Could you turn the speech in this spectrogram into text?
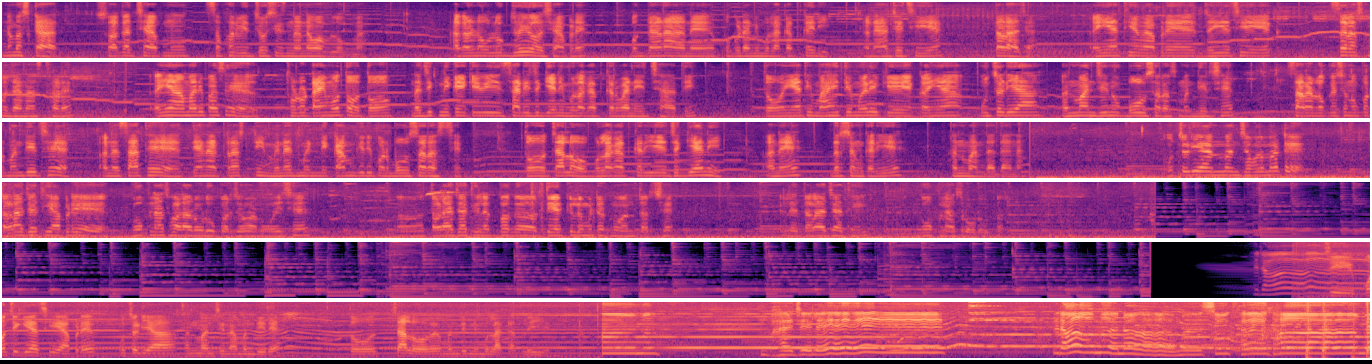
નમસ્કાર. સ્વાગત છે આપનું સફર વિથ જોશીઝના નવા વ્લોગમાં. આગળનો વ્લોગ જોયો હશે આપણે, બગદાણા અને ભગડાની મુલાકાત કરી અને આજે છીએ તળાજા. અહીંયાથી હવે આપણે જઈએ છીએ એક સરસ મજાના સ્થળે. અહીંયા અમારી પાસે થોડો ટાઈમ હતો, તો નજીકની કંઈક એવી સારી જગ્યાની મુલાકાત કરવાની ઈચ્છા હતી. તો અહીંયાથી માહિતી મળી કે એક અહીંયા ઉંચડિયા હનુમાનજીનું બહુ સરસ મંદિર છે. સારા લોકેશન ઉપર મંદિર છે અને સાથે ત્યાંના ટ્રસ્ટની મેનેજમેન્ટની કામગીરી પણ બહુ સરસ છે. તો ચાલો મુલાકાત કરીએ એ જગ્યાની અને દર્શન કરીએ હનુમાન દાદાના. ઉંચડિયા હનુમાન જવા માટે તળાજાથી આપણે ગોપનાથવાળા રોડ ઉપર જવાનું હોય છે. તળાજાથી લગભગ તેર કિલોમીટરનું અંતર છે. એટલે તળાજાથી ગોપનાથ રોડ ઉપર. જી પહોંચી ગયા છીએ આપણે ઉચડિયા હનુમાનજીના મંદિરે. તો ચાલો હવે મંદિરની મુલાકાત લઈએ. ભજલે राम नाम सुखधाम।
